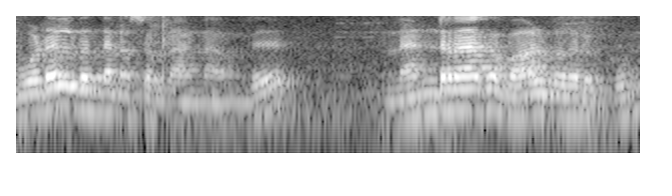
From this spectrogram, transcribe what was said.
உடல் வந்து என்ன சொல்கிறாங்கன்னா வந்து நன்றாக வாழ்வதற்கும்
